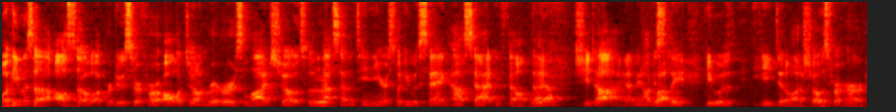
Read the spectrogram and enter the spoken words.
Well, he was uh, also a producer for all of Joan Rivers' live shows for the Mm. past 17 years. So he was saying how sad he felt that Yeah. she died. I mean, obviously he was he did a lot of shows for her,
